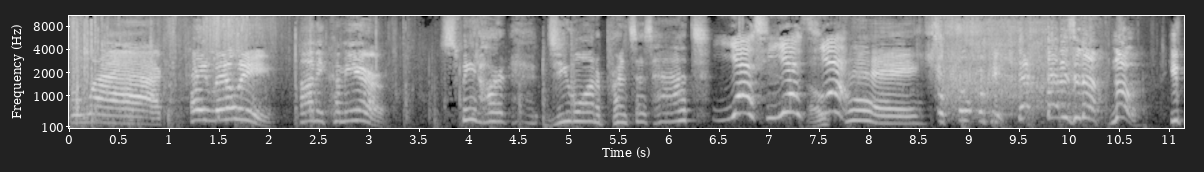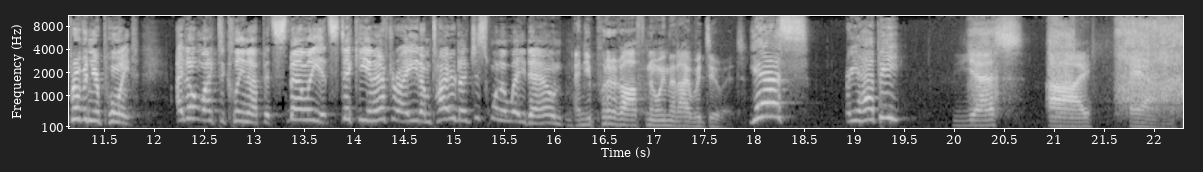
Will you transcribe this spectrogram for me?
Pillows. Relax. Hey, Lily, honey, come here. Sweetheart, do you want a princess hat? Yes, yes, yes. Okay. Oh, oh, okay, that, that is enough. No, you've proven your point. I don't like to clean up. It's smelly, it's sticky, and after I eat, I'm tired. I just want to lay down. And you put it off knowing that I would do it. Yes. Are you happy? Yes, I am.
